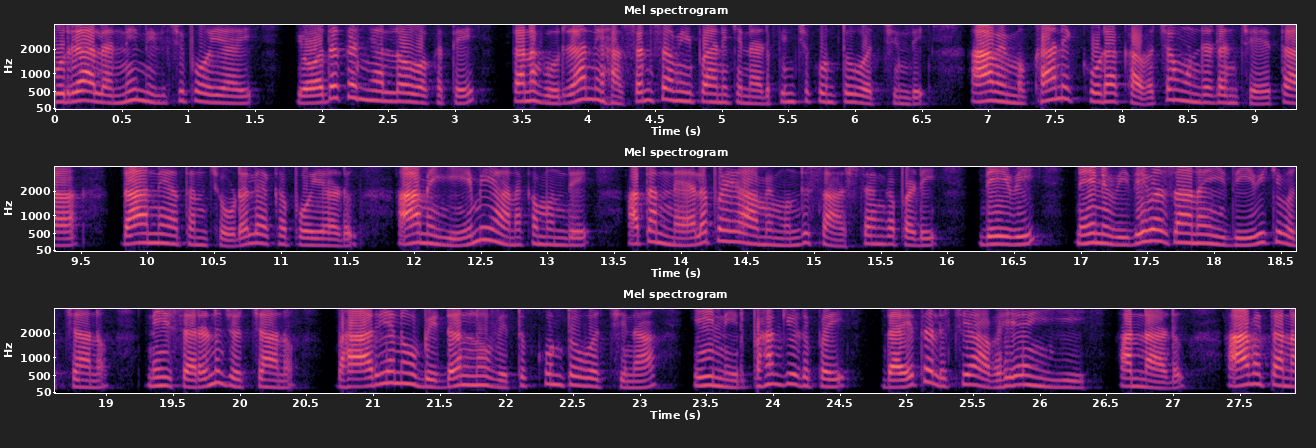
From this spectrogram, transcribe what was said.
గుర్రాలన్నీ నిలిచిపోయాయి. యోధకన్యల్లో ఒకతే తన గుర్రాన్ని హసన్ సమీపానికి నడిపించుకుంటూ వచ్చింది. ఆమె ముఖానికి కూడా కవచం ఉండడం చేత దాన్ని అతను చూడలేకపోయాడు. ఆమె ఏమీ అనకముందే అతను నేలపై ఆమె ముందు సాష్టాంగపడి దేవి నేను విధివశాన ఈ దీవికి వచ్చాను. నీ శరణు జొచ్చాను. భార్యను బిడ్డలను వెతుక్కుంటూ వచ్చిన ఈ నిర్భాగ్యుడిపై దయతలిచి అభయం ఇయ్యి అన్నాడు. ఆమె తన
